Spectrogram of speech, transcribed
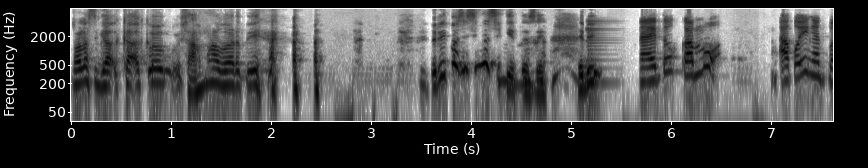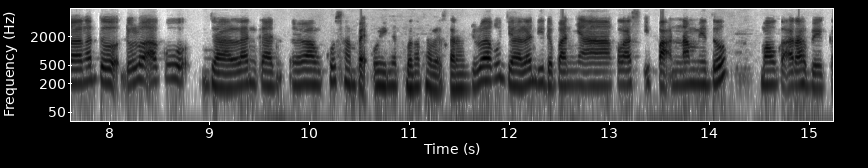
Lolos gak kak aku? Sama berarti. Jadi posisinya sih gitu sih. Jadi Nah, itu kamu aku ingat banget tuh. Dulu aku jalan kan, eh, aku sampai oh ingat banget sampai sekarang. Dulu aku jalan di depannya kelas IPA 6 itu mau ke arah BK.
